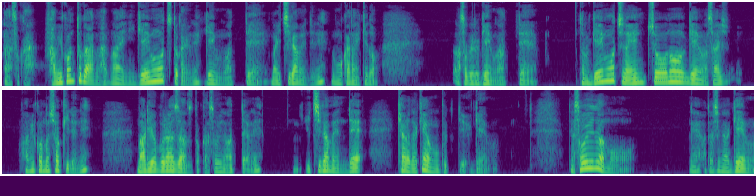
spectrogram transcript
あ、そうか。ファミコンとかの前にゲームウォッチとかいうね、ゲームもあって、まあ一画面でね、動かないけど、遊べるゲームがあって、そのゲームウォッチの延長のゲームが最初、ファミコンの初期でね、マリオブラザーズとかそういうのあったよね。一画面でキャラだけが動くっていうゲーム。でそういうのはもう、ね、私がゲーム、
